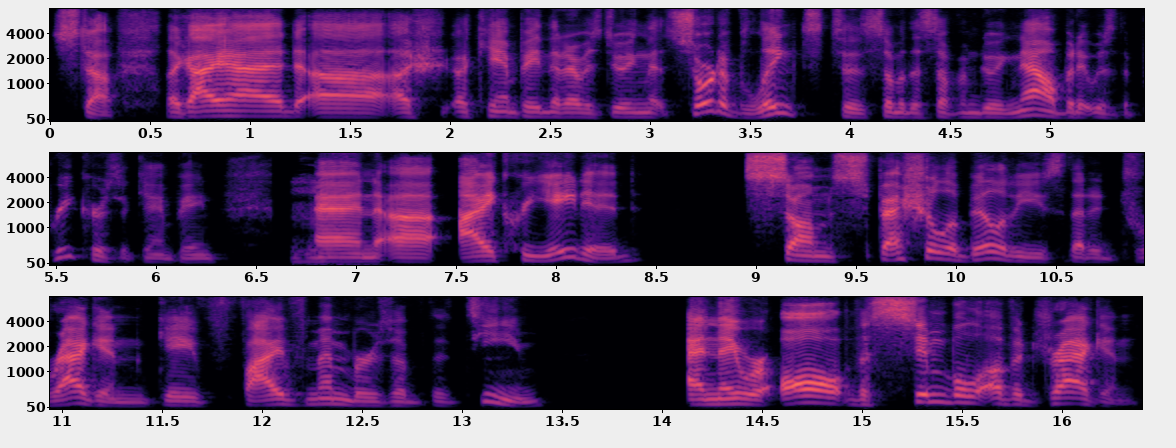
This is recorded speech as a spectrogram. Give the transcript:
stuff. Like I had uh, a, a, campaign that I was doing that sort of linked to some of the stuff I'm doing now, but it was the precursor campaign, mm-hmm. and uh, I created some special abilities that a dragon gave five members of the team, and they were all the symbol of a dragon,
